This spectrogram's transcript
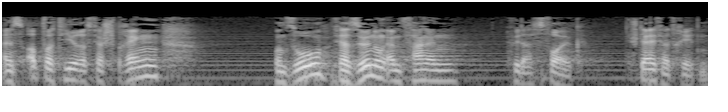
eines Opfertieres versprengen und so Versöhnung empfangen für das Volk, stellvertretend.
